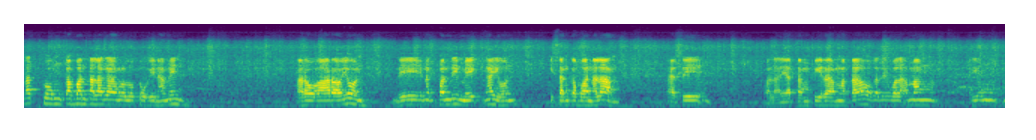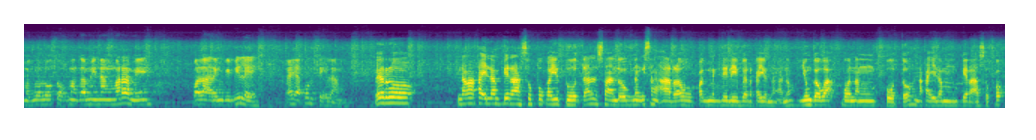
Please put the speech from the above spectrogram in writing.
tatlong kaban talaga ang lulutuin namin araw-araw yon di nag-pandemic ngayon isang kaban na lang kasi wala yatang pira ang mga tao kasi wala mang yung magluluto man kami ng marami wala ring bibili kaya kunti lang pero nakakailang piraso po kayo total sa loob ng isang araw pag nag-deliver kayo ng ano, yung gawa po ng puto, nakailang piraso po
